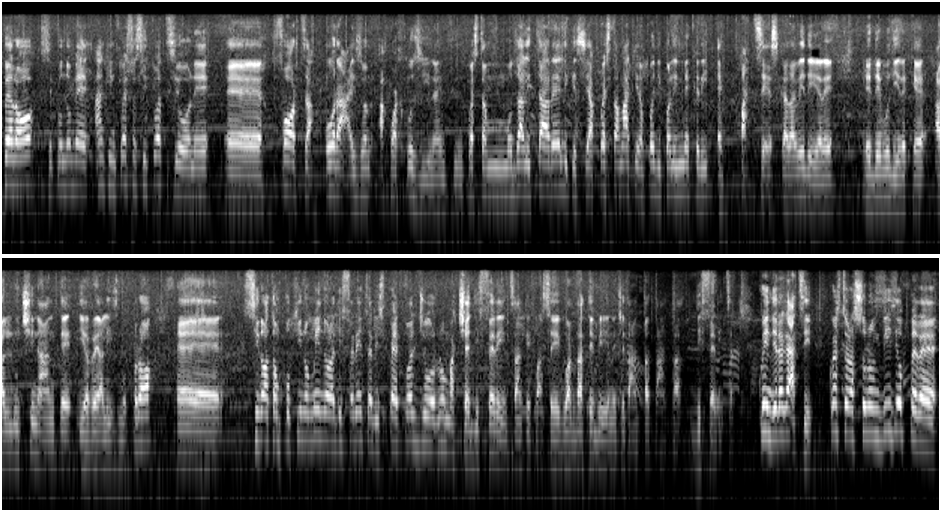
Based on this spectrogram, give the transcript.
però secondo me anche in questa situazione eh, Forza Horizon ha qualcosina in più. In questa modalità rally che si ha questa macchina poi di Colin McRae è pazzesca da vedere e devo dire che è allucinante il realismo. Però eh, si nota un pochino meno la differenza rispetto al giorno ma c'è differenza anche qua. Se guardate bene c'è tanta tanta differenza. Quindi ragazzi questo era solo un video per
